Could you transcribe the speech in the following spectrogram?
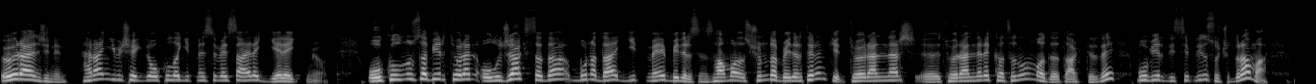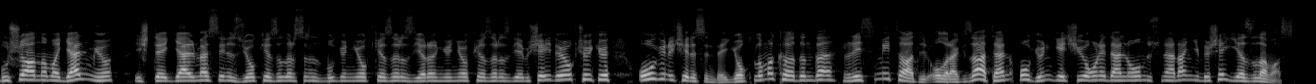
öğrencinin herhangi bir şekilde okula gitmesi vesaire gerekmiyor. Okulunuzda bir tören olacaksa da buna da gitmeyebilirsiniz. Ama şunu da belirtelim ki törenler, törenlere katılınmadığı takdirde bu bir disiplin suçudur ama bu şu anlama gelmiyor, işte, gelmezseniz yok yazılırsınız, bugün yok yazarız, yarın gün yok yazarız diye bir şey de yok. Çünkü o gün içerisinde yoklama kağıdında resmi tatil olarak zaten o gün geçiyor. O nedenle onun üstüne herhangi bir şey yazılamaz.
